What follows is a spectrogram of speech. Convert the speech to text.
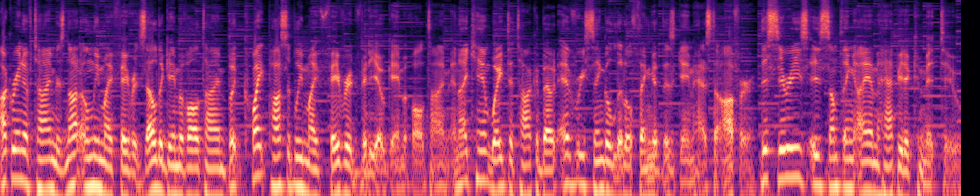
Ocarina of Time is not only my favorite Zelda game of all time, but quite possibly my favorite video game of all time, and I can't wait to talk about every single little thing that this game has to offer. This series is something I am happy to commit to,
